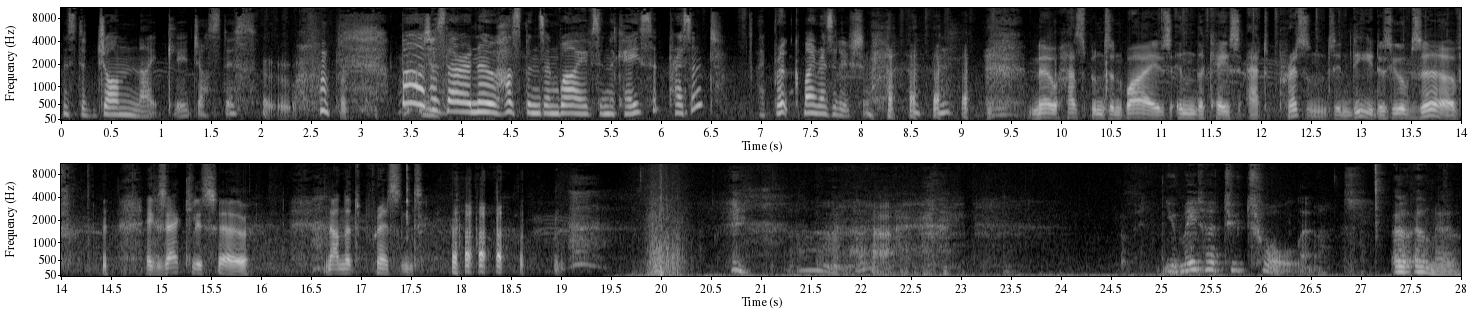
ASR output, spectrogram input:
Mr. John Knightley, justice. but as there are no husbands and wives in the case at present, I broke my resolution. no husbands and wives in the case at present, indeed, as you observe. exactly so. None at present. Ah, ah. You've made her too tall, Emma. Oh, oh no.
